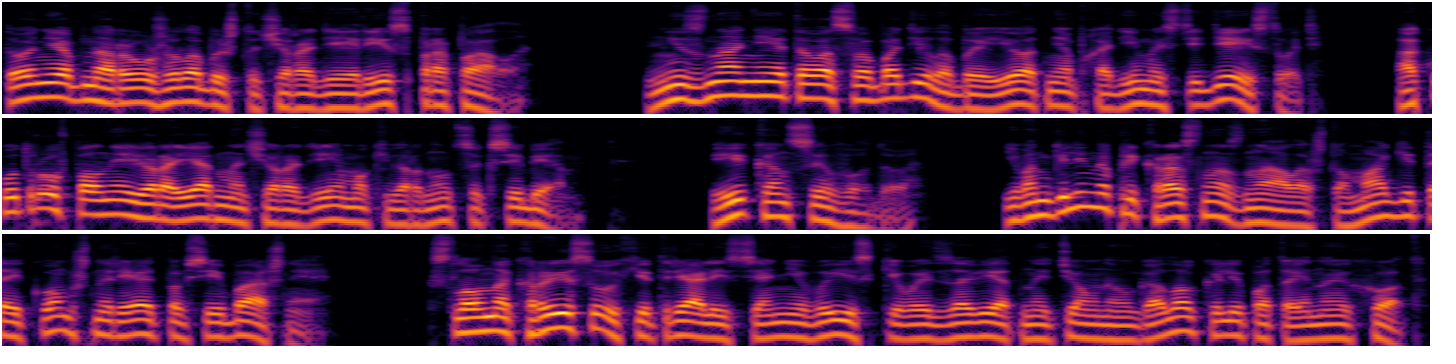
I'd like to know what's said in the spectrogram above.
то не обнаружила бы, что чародей Рис пропал. Незнание этого освободило бы ее от необходимости действовать, а к утру вполне вероятно чародей мог вернуться к себе. И концы в воду. Евангелина прекрасно знала, что маги тайком шныряют по всей башне, Словно крысы ухитрялись они выискивать заветный темный уголок или потайной ход,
